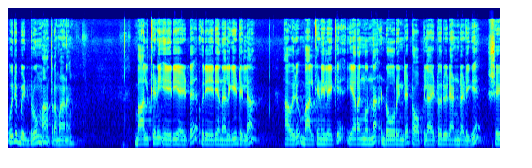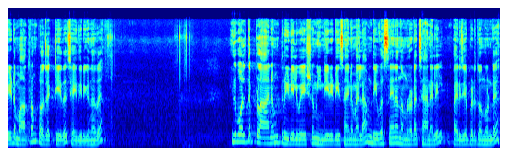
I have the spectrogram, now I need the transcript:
ഒരു ബെഡ്റൂം മാത്രമാണ്. ബാൽക്കണി ഏരിയ ആയിട്ട് ഒരു ഏരിയ നൽകിയിട്ടില്ല. ആ ഒരു ബാൽക്കണിയിലേക്ക് ഇറങ്ങുന്ന ഡോറിന്റെ ടോപ്പിലായിട്ട് ഒരു രണ്ടടിക്ക് ഷെയ്ഡ് മാത്രം പ്രൊജക്റ്റ് ചെയ്ത് ചെയ്തിരിക്കുന്നത്. ഇതുപോലത്തെ പ്ലാനും ത്രീ ഡി എലിവേഷനും ഇന്റീരിയർ ഡിസൈനും എല്ലാം ദിവസേന നമ്മളുടെ ചാനലിൽ പരിചയപ്പെടുത്തുന്നുണ്ട്.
